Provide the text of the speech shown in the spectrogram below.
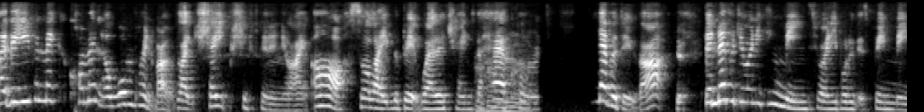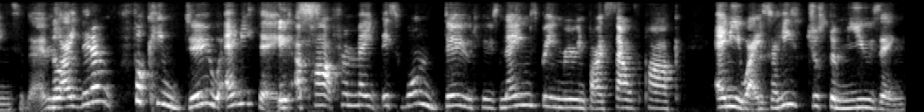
Like they even make a comment at one point about like shape shifting, and you're like, oh, so like the bit where they change the Uh-huh, hair yeah. color. Never do that. Yeah. They never do anything mean to anybody that's been mean to them. No. Like they don't fucking do anything It's- apart from make this one dude whose name's been ruined by South Park anyway, so he's just amusing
